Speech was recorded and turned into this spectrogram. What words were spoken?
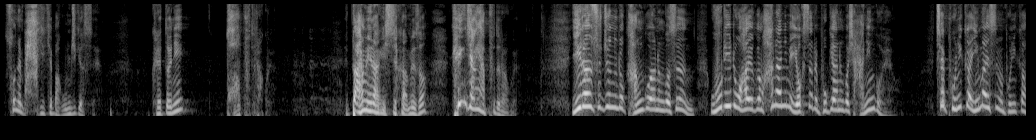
손을 막 이렇게 막 움직였어요. 그랬더니 더 아프더라고요. 땀이 나기 시작하면서 굉장히 아프더라고요. 이런 수준으로 강구하는 것은 우리로 하여금 하나님의 역사를 보게 하는 것이 아닌 거예요. 제가 보니까 이 말씀을 보니까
